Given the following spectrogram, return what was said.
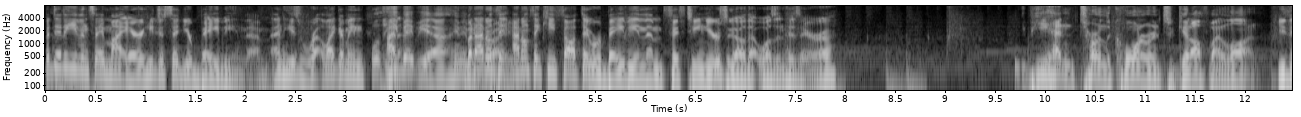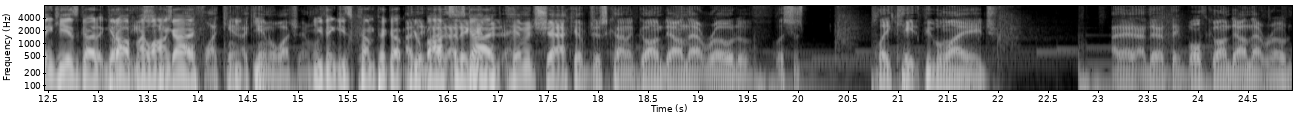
But did he even say my air? He just said you're babying them, and he's right. Like I mean, Well, he I- may be, yeah, he may but be I don't right. think I don't think he thought they were babying them 15 years ago. That wasn't his era. he hadn't turned the corner into get off my lawn. You think he has got to get No, off my lawn, guy? awful. I can't, I can't even watch him. You think he's come pick up I your think, I- I boxes, think guy? Him and, him and Shaq have just kind of gone down that road of let's just placate people my age. I, I, they both gone down that road.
